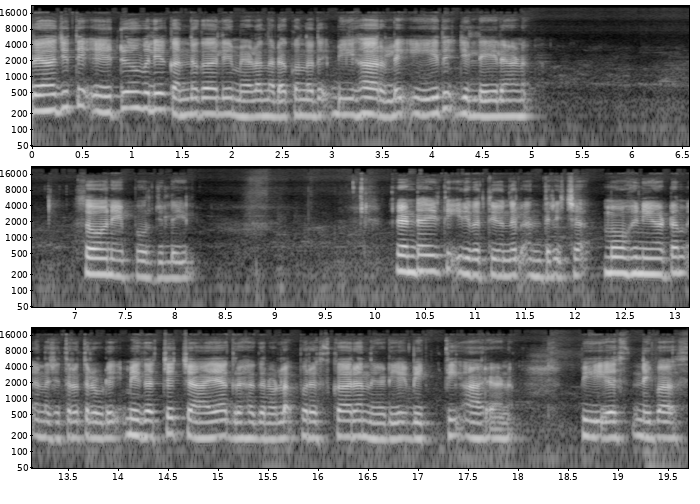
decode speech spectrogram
രാജ്യത്തെ ഏറ്റവും വലിയ കന്നുകാലി മേള നടക്കുന്നത് ബീഹാറിലെ ഏത് ജില്ലയിലാണ്? സോനേപൂർ ജില്ലയിൽ. രണ്ടായിരത്തി ഇരുപത്തിയൊന്നിൽ അന്തരിച്ച മോഹിനിയാട്ടം എന്ന ചിത്രത്തിലൂടെ മികച്ച ഛായാഗ്രഹകനുള്ള പുരസ്കാരം നേടിയ വ്യക്തി ആരാണ്? പി. എസ്. നിവാസ്.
